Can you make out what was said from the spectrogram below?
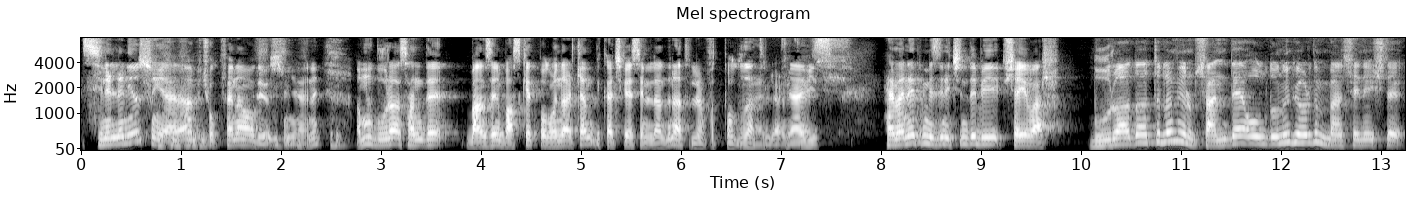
Sinirleniyorsun yani abi çok fena oluyorsun yani. Ama Buğra sen de ben seni basketbol oynarken birkaç kere sinirlendiğini hatırlıyorum. Futbolda da Evet, hatırlıyorum. Yani birkaç. biz hemen hepimizin içinde bir şey var. Buğra'da hatırlamıyorum. Sende olduğunu gördüm. Ben seni işte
